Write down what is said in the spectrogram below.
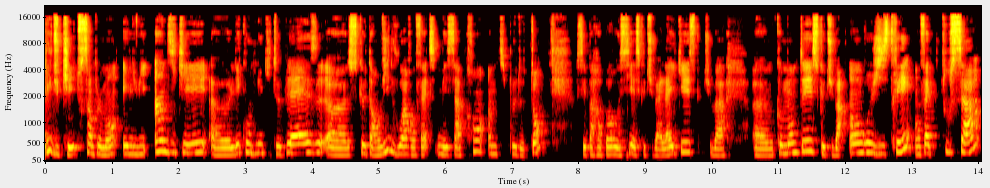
l'éduquer tout simplement et lui indiquer euh, les contenus qui te plaisent, euh, ce que tu as envie de voir en fait, mais ça prend un petit peu de temps. C'est par rapport aussi à ce que tu vas liker, ce que tu vas euh, commenter, ce que tu vas enregistrer. En fait, tout ça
